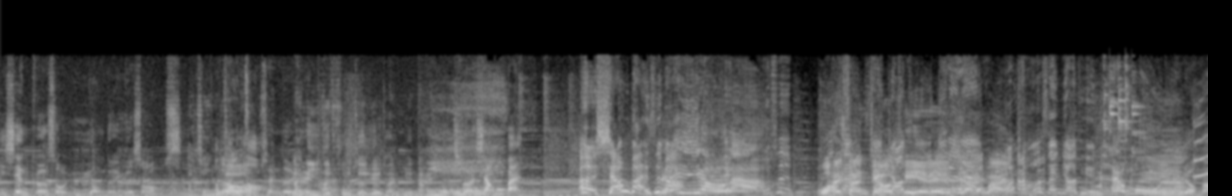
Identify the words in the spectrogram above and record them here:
一线歌手御用的乐手老师啊，真的。组成的。那你是负责乐团里面哪一个？响板。呃，响板是吧？没有啦，不是。我还三角铁嘞，响板。我想说三角铁，还有木鱼有没有？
